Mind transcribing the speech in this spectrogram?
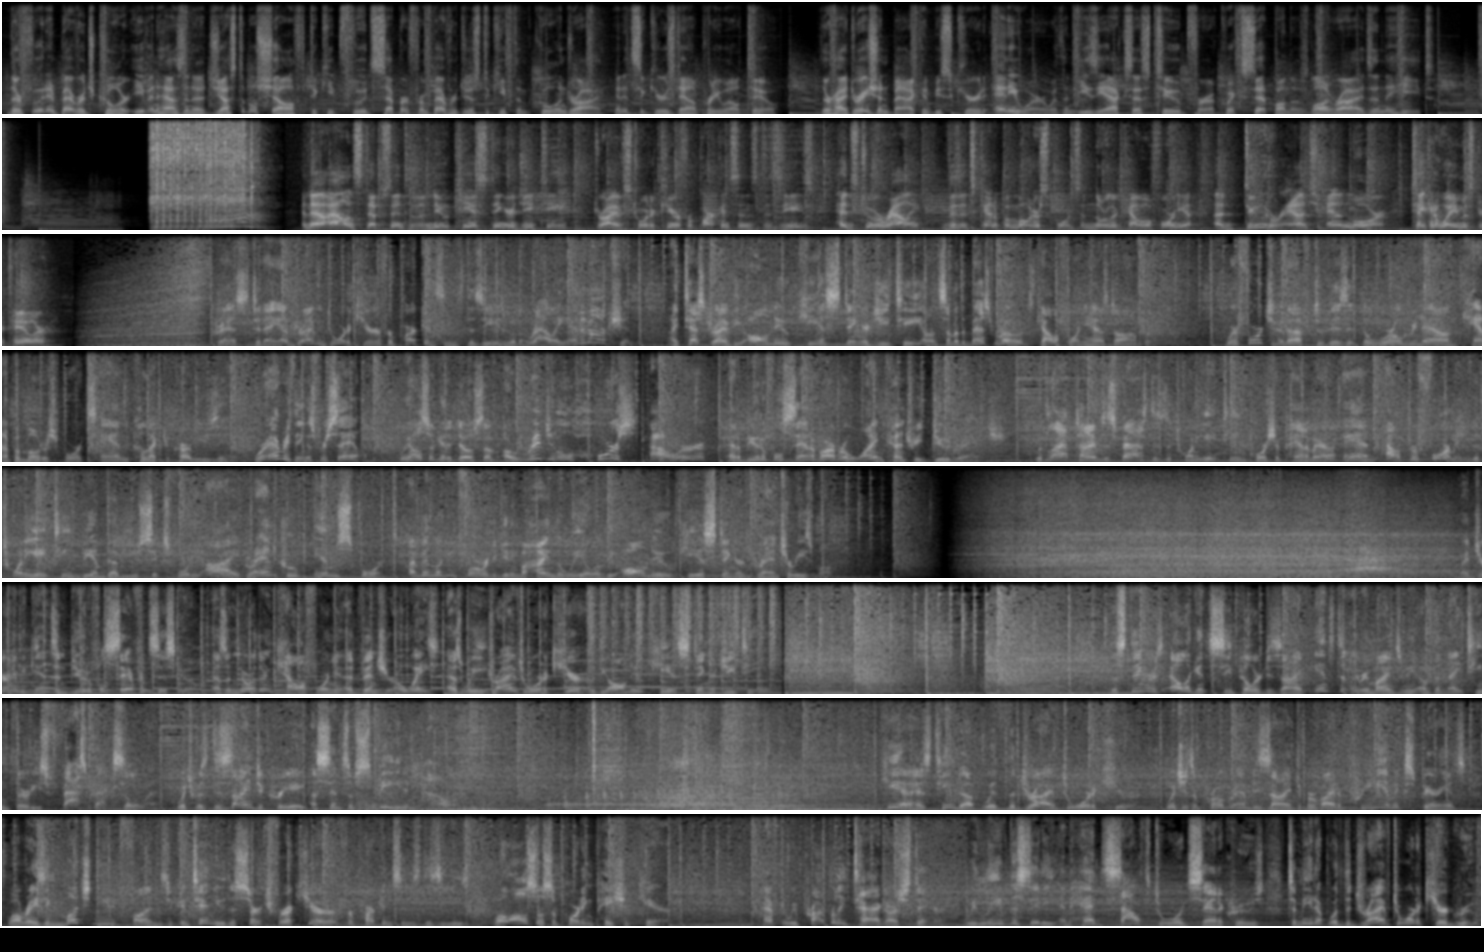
Their food and beverage cooler even has an adjustable shelf to keep food separate from beverages to keep them cool and dry, and it secures down pretty well too. Their hydration bag can be secured anywhere with an easy access tube for a quick sip on those long rides in the heat. And now Alan steps into the new Kia Stinger GT, drives toward a cure for Parkinson's disease, heads to a rally, visits Canepa Motorsports in Northern California, a dude ranch, and more. Take it away, Mr. Taylor. Chris. Today I'm driving toward a cure for Parkinson's disease with a rally and an auction. I test drive the all new Kia Stinger GT on some of the best roads California has to offer. We're fortunate enough to visit the world renowned Canepa Motorsports and Collector Car Museum, where everything is for sale. We also get a dose of original horsepower at a beautiful Santa Barbara wine country dude ranch. With lap times as fast as the 2018 Porsche Panamera and outperforming the 2018 BMW 640i Gran Coupe M Sport, I've been looking forward to getting behind the wheel of the all new Kia Stinger Gran Turismo. My journey begins in beautiful San Francisco as a Northern California adventure awaits as we drive toward a cure with the all new Kia Stinger GT. The Stinger's elegant C-pillar design instantly reminds me of the 1930s fastback silhouette, which was designed to create a sense of speed and power. Kia has teamed up with the Drive Toward a Cure, which is a program designed to provide a premium experience while raising much needed funds to continue the search for a cure for Parkinson's disease while also supporting patient care. After we properly tag our stinger, we leave the city and head south towards Santa Cruz to meet up with the Drive Toward a Cure group.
